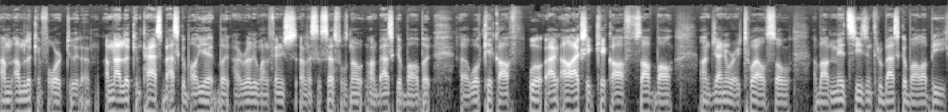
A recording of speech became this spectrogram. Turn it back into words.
I'm I'm looking forward to it. I'm, I'm not looking past basketball yet, but I really want to finish on a successful note on basketball. But uh, we'll kick off. Well, I, will actually kick off softball on January 12th. So about mid-season through basketball, I'll be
